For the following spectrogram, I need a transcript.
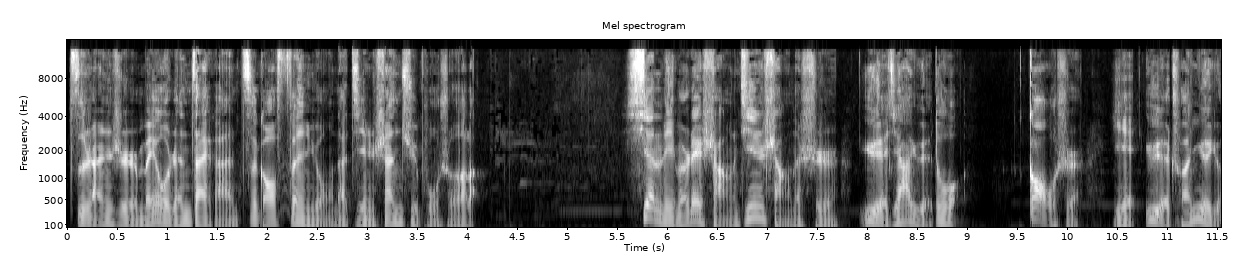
自然是没有人再敢自告奋勇的进山去捕蛇了。县里边这赏金赏的是越加越多，告示也越传越远，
